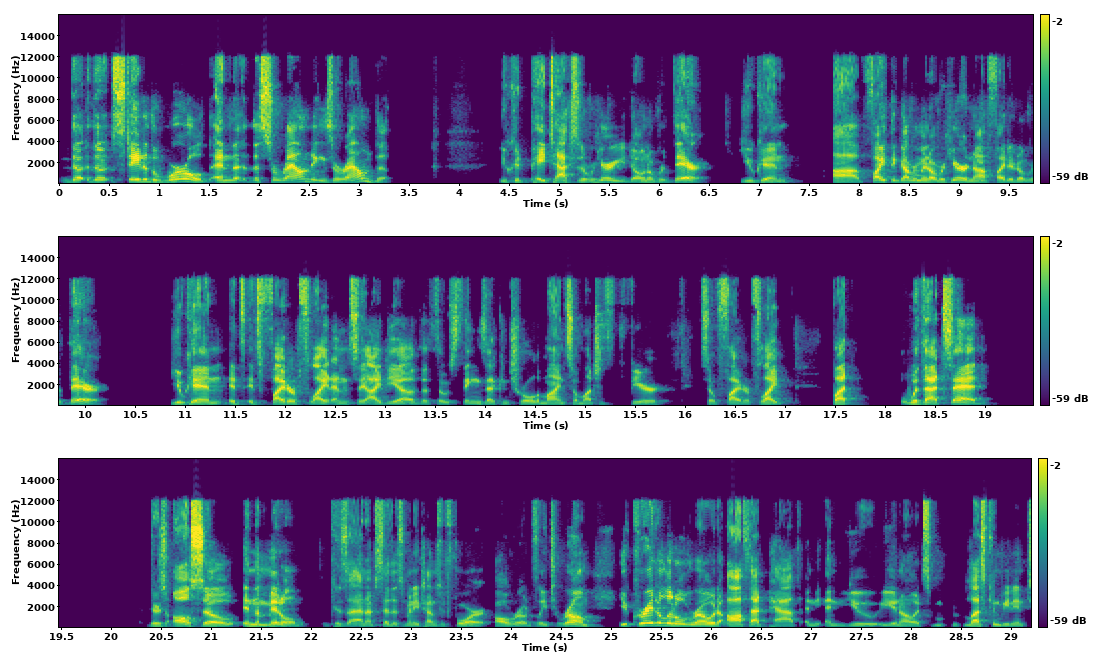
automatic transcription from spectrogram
the, the state of the world and the, the surroundings around them. You could pay taxes over here you don't over there. You can uh, fight the government over here not fight it over there. You can it's it's fight or flight and it's the idea of the, those things that control the mind so much it's fear so fight or flight. But with that said there's also in the middle because and i've said this many times before all roads lead to rome. You create a little road off that path and and you you know it's less convenient.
